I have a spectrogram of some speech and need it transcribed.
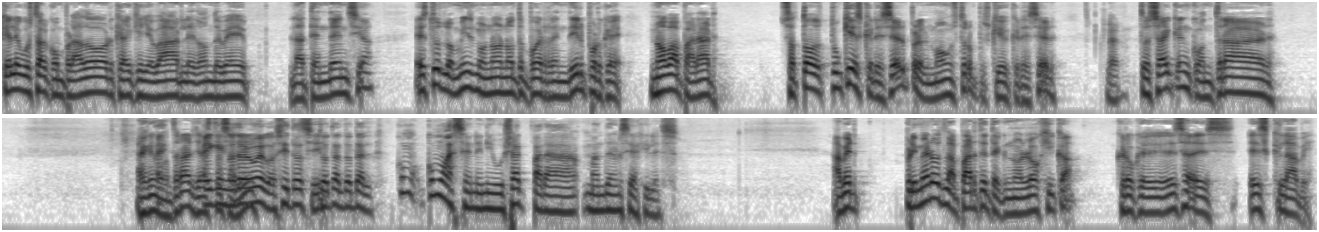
qué le gusta al comprador, qué hay que llevarle, dónde ve la tendencia, esto es lo mismo, no, no te puedes rendir porque no va a parar. O sea, todo, tú quieres crecer, pero el monstruo pues quiere crecer. Claro. Entonces hay que encontrar. Hay que encontrar, ya Hay que encontrar hueco, sí, to- Sí. total, total. ¿Cómo, ¿Cómo hacen en Ibuyak para mantenerse ágiles? A ver, primero es la parte tecnológica. Creo que esa es, es clave.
